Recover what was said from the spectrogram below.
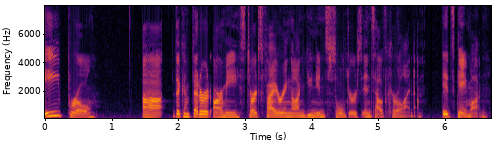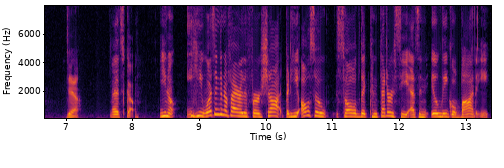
April, uh, the Confederate Army starts firing on Union soldiers in South Carolina. It's game on. Yeah. Let's go. You know, he wasn't going to fire the first shot, but he also saw the Confederacy as an illegal body.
